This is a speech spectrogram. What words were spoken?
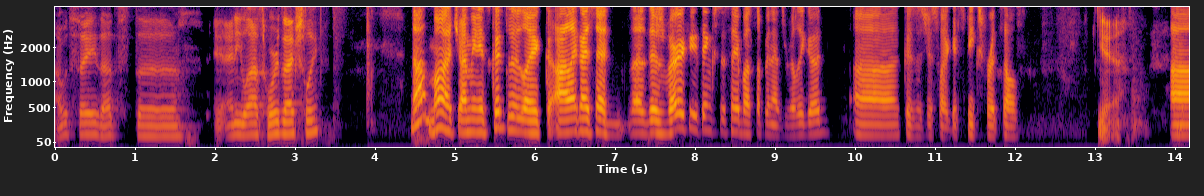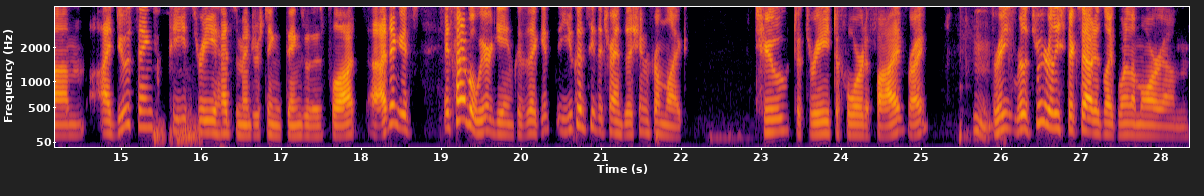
I would say that's the any last words actually? Not much. I mean, it's good to like. I like I said, uh, there's very few things to say about something that's really good. Uh, because it's just like it speaks for itself. Yeah. Um, I do think P3 had some interesting things with his plot. Uh, I think it's it's kind of a weird game because like it, you can see the transition from like two to three to four to five, right? Hmm. Three really three really sticks out as like one of the more um.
